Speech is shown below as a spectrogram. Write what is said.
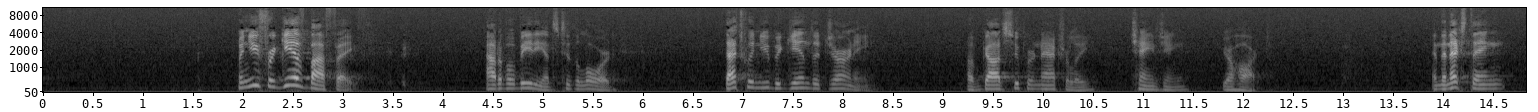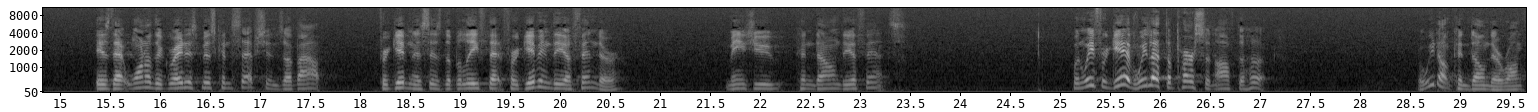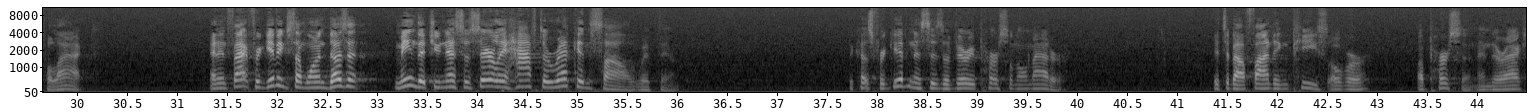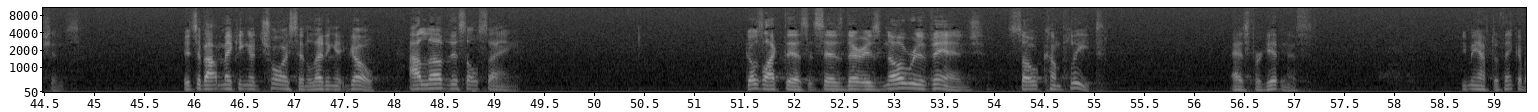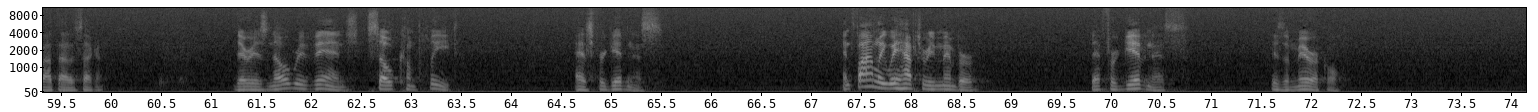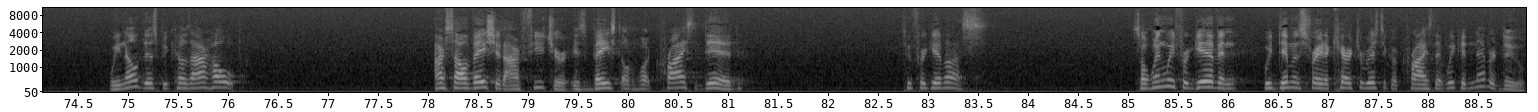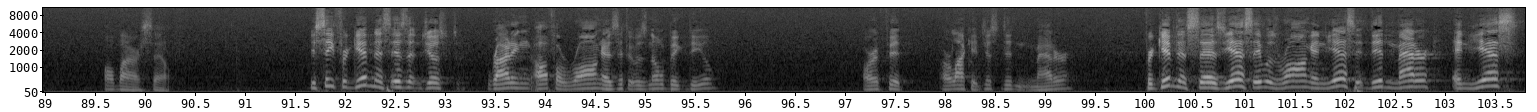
When you forgive by faith, out of obedience to the Lord, that's when you begin the journey of God supernaturally changing your heart. And the next thing is that one of the greatest misconceptions about forgiveness is the belief that forgiving the offender means you condone the offense. When we forgive, we let the person off the hook. But we don't condone their wrongful act. And in fact, forgiving someone doesn't mean that you necessarily have to reconcile with them. Because forgiveness is a very personal matter. It's about finding peace over a person and their actions. It's about making a choice and letting it go. I love this old saying. It goes like this it says, There is no revenge so complete as forgiveness. You may have to think about that a second. There is no revenge so complete as forgiveness. And finally, we have to remember that forgiveness is a miracle. We know this because our hope, our salvation, our future is based on what Christ did to forgive us. So when we forgive and we demonstrate a characteristic of Christ that we could never do all by ourselves. You see, forgiveness isn't just writing off a wrong as if it was no big deal or if it or like it just didn't matter. Forgiveness says, yes, it was wrong, and yes, it didn't matter, and yes,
